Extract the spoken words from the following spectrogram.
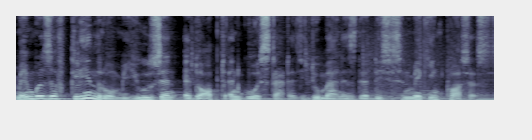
Members of Clean Room used an adopt and go strategy to manage their decision making process.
